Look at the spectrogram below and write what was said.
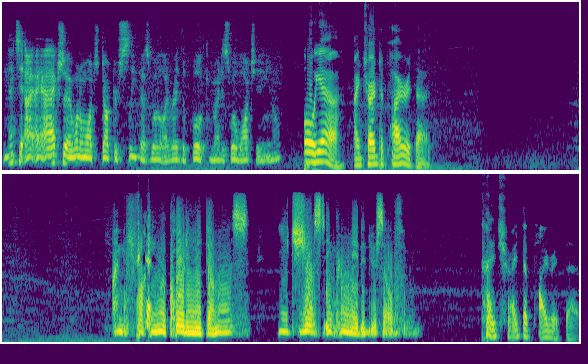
and that's it. I, I actually I want to watch Doctor Sleep as well. I read the book. Might as well watch it. You know. Oh yeah, I tried to pirate that. I'm fucking recording you, dumbass. You just incriminated yourself. I tried to pirate that.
